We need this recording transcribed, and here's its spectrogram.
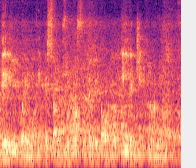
delinquenti che sono sul nostro territorio illegittimamente.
